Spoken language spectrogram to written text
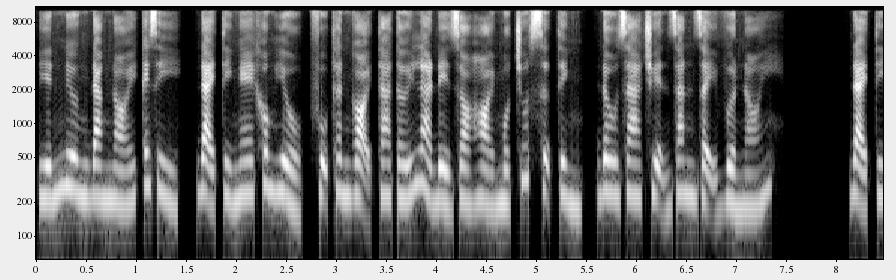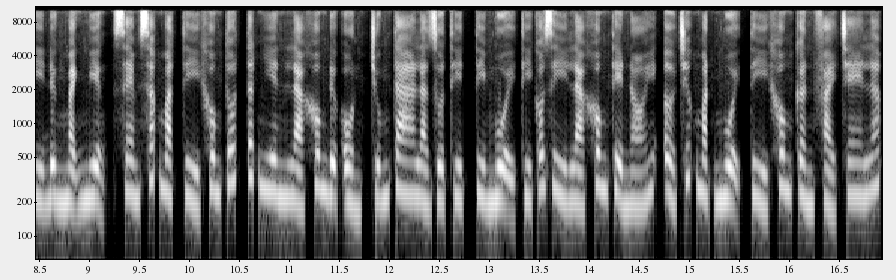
Yến Nương đang nói cái gì, đại tỷ nghe không hiểu, phụ thân gọi ta tới là để dò hỏi một chút sự tình, đâu ra chuyện gian dậy vừa nói. Đại tỷ đừng mạnh miệng, xem sắc mặt tỷ không tốt tất nhiên là không được ổn, chúng ta là ruột thịt tỷ muội thì có gì là không thể nói, ở trước mặt muội tỷ không cần phải che lấp.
